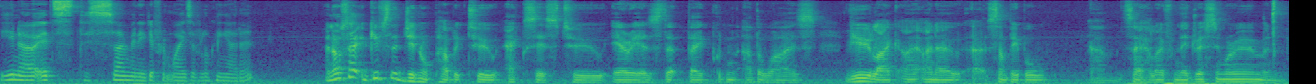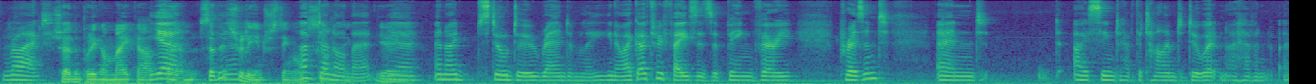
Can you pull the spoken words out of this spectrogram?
You know, it's there's so many different ways of looking at it. And also, it gives the general public to access to areas that they couldn't otherwise view. Like I, I know uh, some people um, say hello from their dressing room and Right. show them putting on makeup. Yeah, and so that's yeah. really interesting. Also, I've done all that, yeah, and I still do randomly. You know, I go through phases of being very present, and I seem to have the time to do it, and I haven't, uh,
